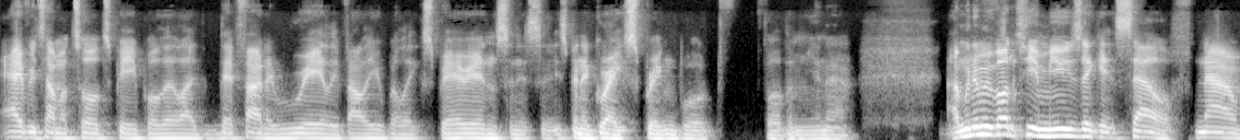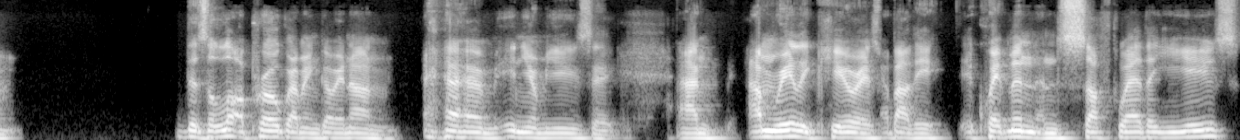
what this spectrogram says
every time I talk to people, they're like they found a really valuable experience, and it's it's been a great springboard for them. You know, I'm going to move on to your music itself now. There's a lot of programming going on um, in your music, and I'm really curious about the equipment and software that you use.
